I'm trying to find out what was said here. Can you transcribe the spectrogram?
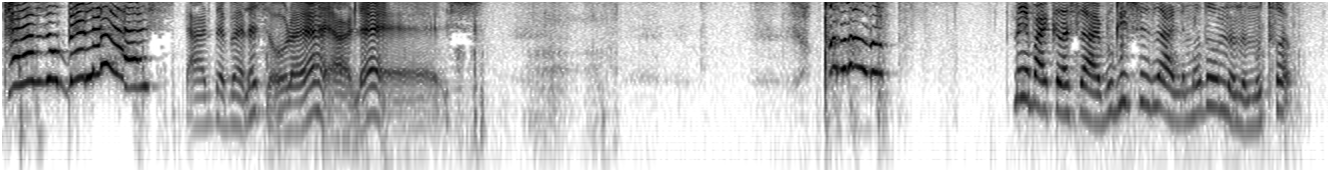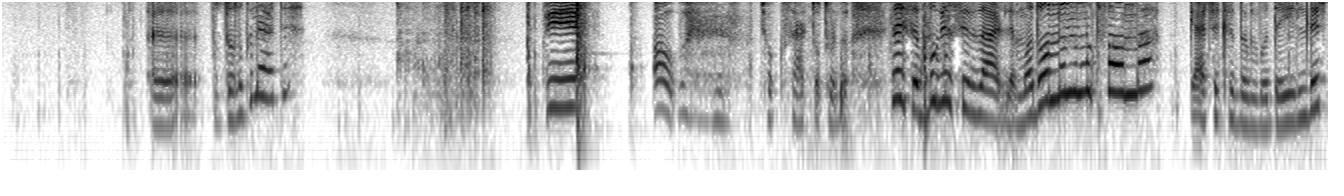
Televizyon beleş. Nerede beleş oraya yerleş. Kabul aldım. Merhaba arkadaşlar. Bugün sizlerle Madonna'nın mutfağı... Ee, buzdolabı nerede? Bir... Oh. Çok sert oturdu. Neyse bugün sizlerle Madonna'nın mutfağında... Gerçek adım bu değildir.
